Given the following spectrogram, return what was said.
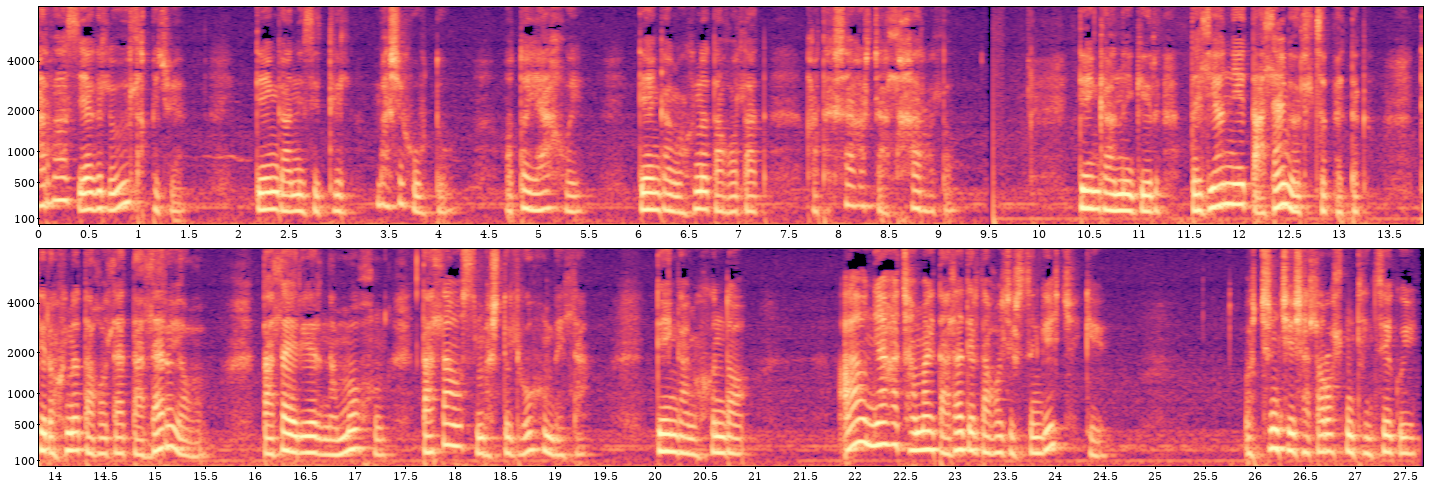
харваас яг л уйлах гэж байв. Дэнганы сэтгэл маш их өвдөв. Одоо яах вэ? Дэнган охиноо дагуулад гадагшаагарч алхахаар болов. Денганы гэр Далианы далайн ойролцоо байдаг. Тэр охиноо дагуулад далай руу явв. Далайн эргээр намуухан, далайн ус маш дөлгөөхөн байлаа. Денган охиндоо аав нь яагаад чамайг далай дээр дагуулж ирсэн гэж гэв. Учир нь чи шалгаруултанд тэнцээгүй.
